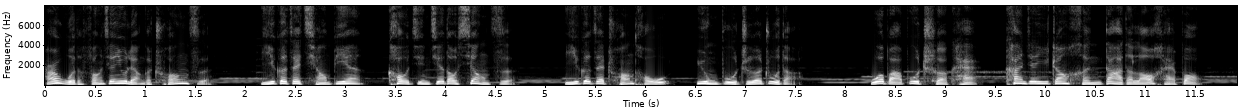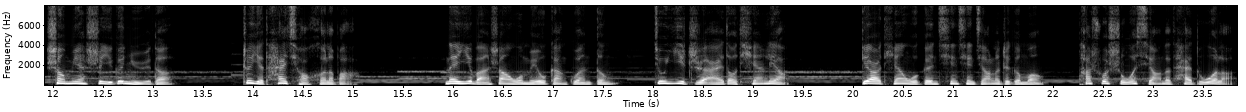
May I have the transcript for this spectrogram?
而我的房间有两个窗子。一个在墙边靠近街道巷子，一个在床头用布遮住的。我把布扯开，看见一张很大的老海报，上面是一个女的。这也太巧合了吧！那一晚上我没有敢关灯，就一直挨到天亮。第二天我跟亲戚讲了这个梦，他说是我想的太多了，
